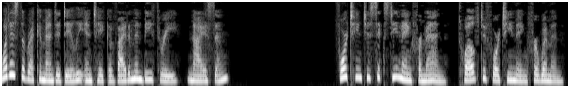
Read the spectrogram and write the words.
What is the recommended daily intake of vitamin B3, niacin? 14 to 16 mg for men, 12 to 14 mg for women.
